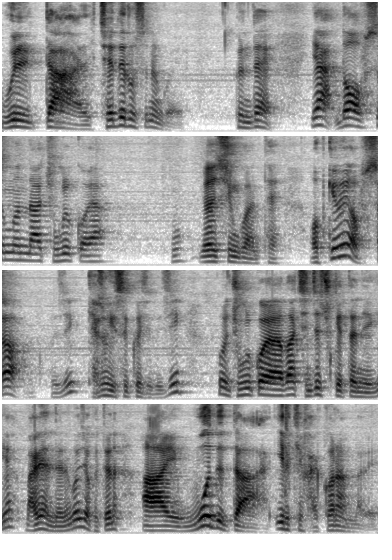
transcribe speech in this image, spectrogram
will die. 제대로 쓰는 거예요. 그런데 야, 너 없으면 나 죽을 거야. 어? 여자친구한테 없긴 왜 없어? 그지? 계속 있을 거지, 그지? 그럼 죽을 거야가 진짜 죽겠다는 얘기야? 말이 안 되는 거죠. 그때는 I would die. 이렇게 갈 거란 말이에요.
